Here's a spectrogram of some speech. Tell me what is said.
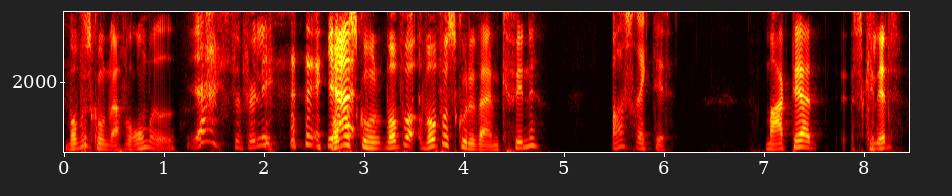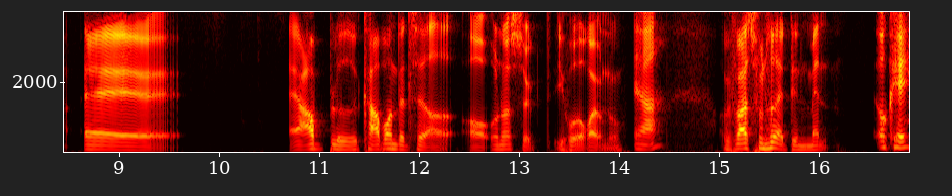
Hvorfor skulle hun være fra Romeriet? Ja, selvfølgelig. Hvorfor, ja, skulle, hun- hvorfor, hvorfor skulle det være en kvinde? også rigtigt. Mark, det her skelet øh, er blevet carbondateret og undersøgt i hoved og røv nu. Ja, Og vi har faktisk fundet ud af, at det er en mand. okay.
